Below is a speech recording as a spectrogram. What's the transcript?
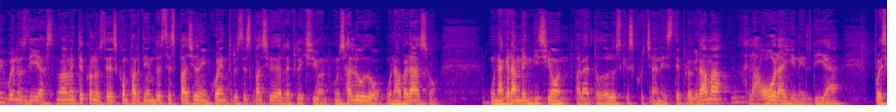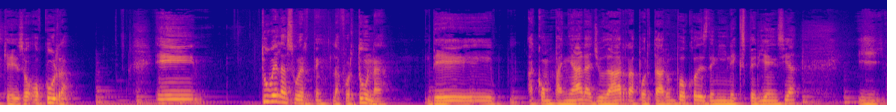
Muy buenos días, nuevamente con ustedes compartiendo este espacio de encuentro, este espacio de reflexión. Un saludo, un abrazo, una gran bendición para todos los que escuchan este programa a la hora y en el día, pues que eso ocurra. Eh, tuve la suerte, la fortuna de acompañar, ayudar, aportar un poco desde mi inexperiencia y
